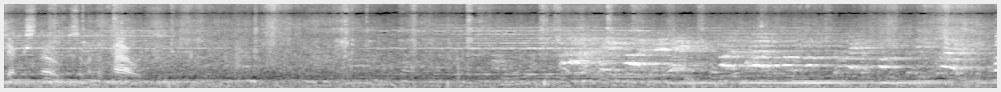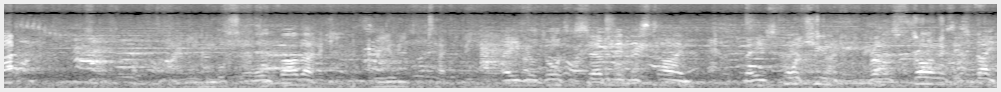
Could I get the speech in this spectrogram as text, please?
Jack Snow, summon the powers. Father. Then, Father, aid your daughter's servant in this time. May his fortune run as strong as his faith.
